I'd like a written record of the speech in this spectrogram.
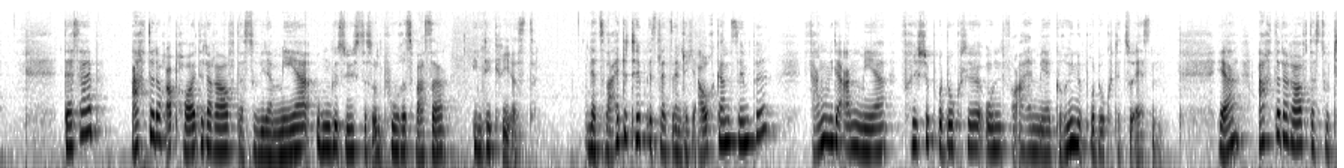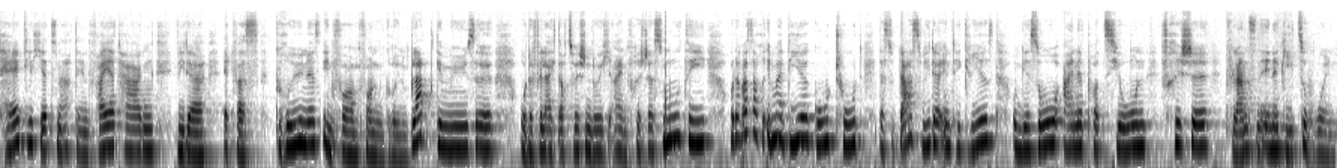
Deshalb achte doch ab heute darauf, dass du wieder mehr ungesüßtes und pures Wasser integrierst. Der zweite Tipp ist letztendlich auch ganz simpel. Fang wieder an, mehr frische Produkte und vor allem mehr grüne Produkte zu essen. Ja, achte darauf, dass du täglich jetzt nach den Feiertagen wieder etwas Grünes in Form von grünem Blattgemüse oder vielleicht auch zwischendurch ein frischer Smoothie oder was auch immer dir gut tut, dass du das wieder integrierst, um dir so eine Portion frische Pflanzenenergie zu holen.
